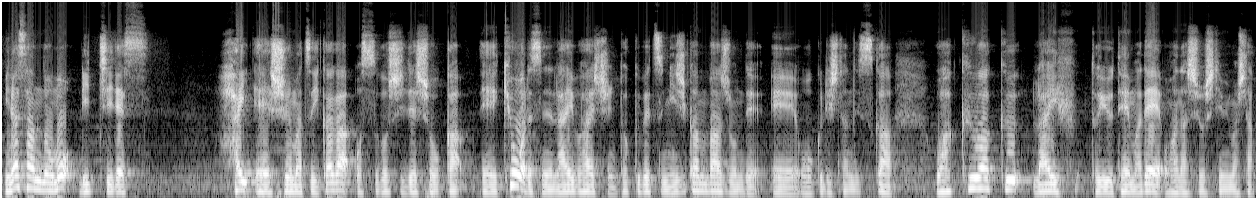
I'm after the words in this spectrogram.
皆さんどうもリッチーです。はい、えー、週末いかがお過ごしでしょうか、えー、今日はですねライブ配信特別2時間バージョンで、えー、お送りしたんですがワクワクライフというテーマでお話をしてみました、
